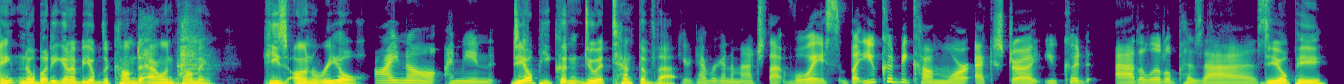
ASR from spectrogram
Ain't nobody gonna be able to come to Alan Cumming. He's unreal. I know. I mean, DLP couldn't do a tenth of that. you're never going to match that voice, but you could become more extra. You could add a little pizzazz. DLP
